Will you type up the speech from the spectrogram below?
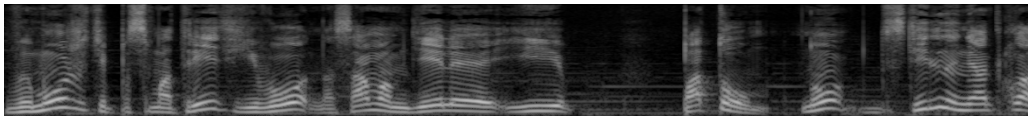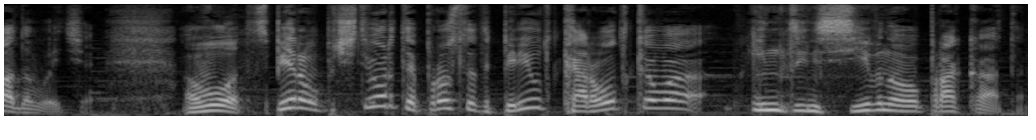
Вы можете посмотреть его на самом деле и потом. Но стильно не откладывайте. Вот. С 1 по 4 просто это период короткого интенсивного проката.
